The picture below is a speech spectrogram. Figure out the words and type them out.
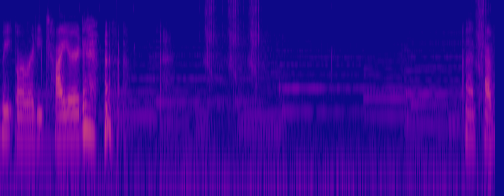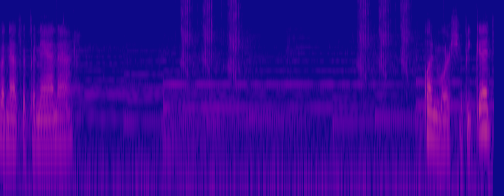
We already tired? Let's have another banana. One more should be good.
